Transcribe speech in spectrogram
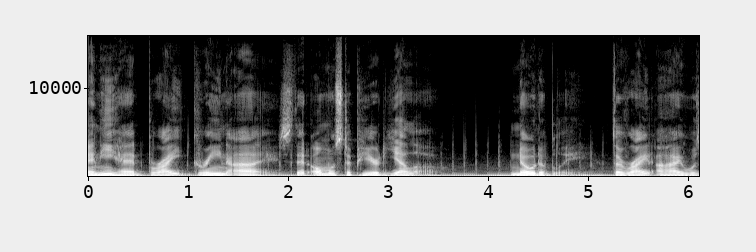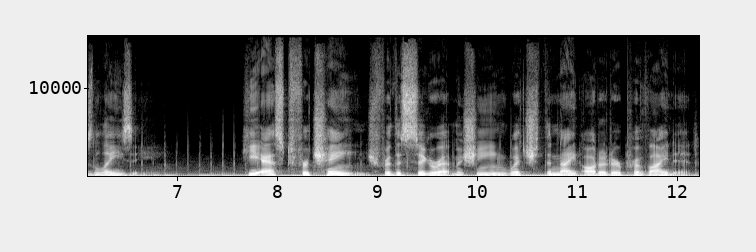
And he had bright green eyes that almost appeared yellow. Notably, the right eye was lazy. He asked for change for the cigarette machine, which the night auditor provided.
